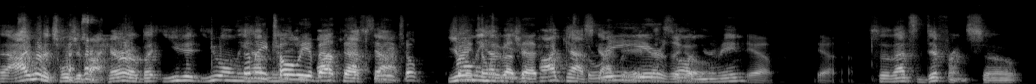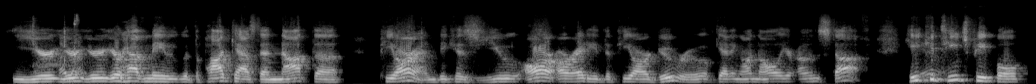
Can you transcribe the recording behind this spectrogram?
I would have told you about Hera, but you did. You only Somebody have told as me about that. podcast Somebody guy. told. You somebody only told me have me about your that podcast three Dave. years That's all, ago. you know what I mean? Yeah, yeah. So that's different. So you're you're you're you're having me with the podcast and not the PR end because you are already the PR guru of getting on all your own stuff. He Yeah. could teach people,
